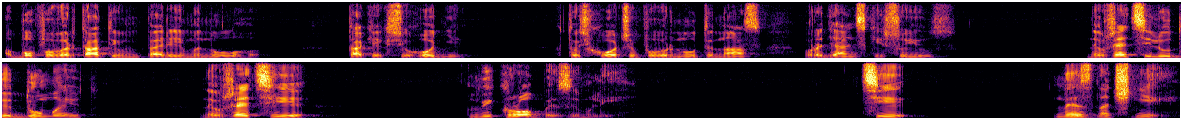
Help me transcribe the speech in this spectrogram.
або повертати в імперії минулого, так як сьогодні хтось хоче повернути нас в Радянський Союз, невже ці люди думають, невже ці мікроби землі, ці незначні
